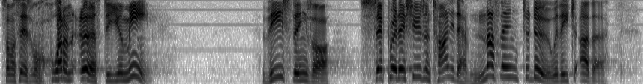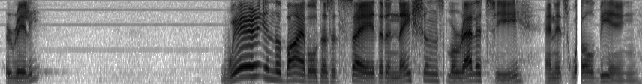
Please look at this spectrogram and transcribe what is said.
Someone says, Well, what on earth do you mean? These things are separate issues entirely, they have nothing to do with each other. Really? Where in the Bible does it say that a nation's morality and its well being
